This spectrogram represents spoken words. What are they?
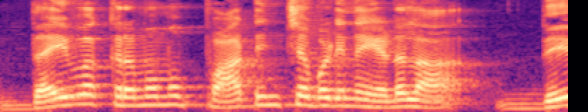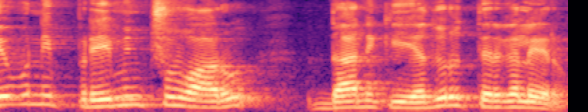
దైవ క్రమము పాటించబడిన ఎడల దేవుని ప్రేమించువారు దానికి ఎదురు తిరగలేరు.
